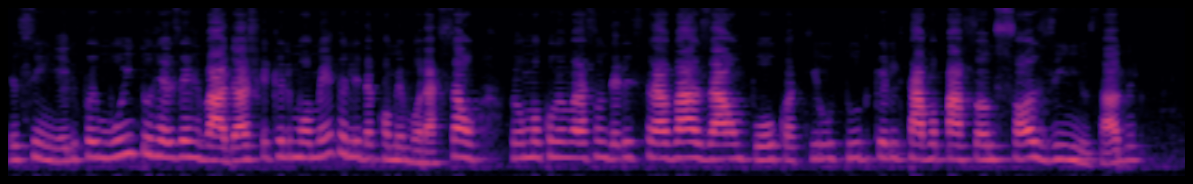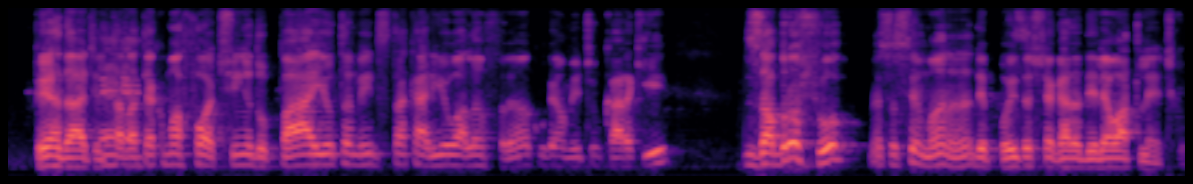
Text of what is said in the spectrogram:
Assim, ele foi muito reservado. Eu acho que aquele momento ali da comemoração foi uma comemoração dele extravasar um pouco aquilo tudo que ele estava passando sozinho, sabe? Verdade, ele estava é. até com uma fotinha do pai. Eu também destacaria o Alan Franco, realmente um cara que desabrochou nessa semana, né, depois da chegada dele ao Atlético.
